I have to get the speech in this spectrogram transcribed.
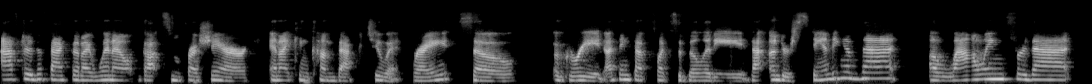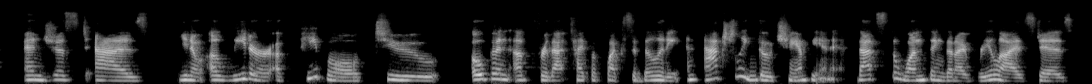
after the fact that I went out, got some fresh air, and I can come back to it, right? So, agreed. I think that flexibility, that understanding of that, allowing for that, and just as, you know, a leader of people to open up for that type of flexibility and actually go champion it. That's the one thing that I've realized is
